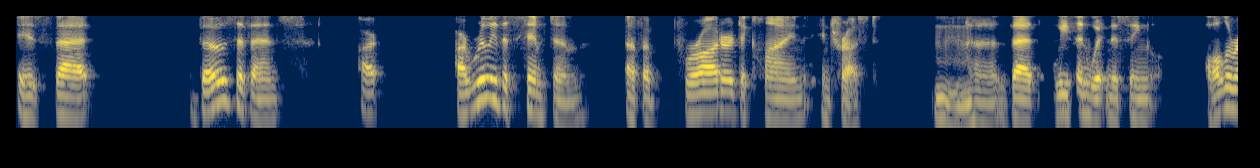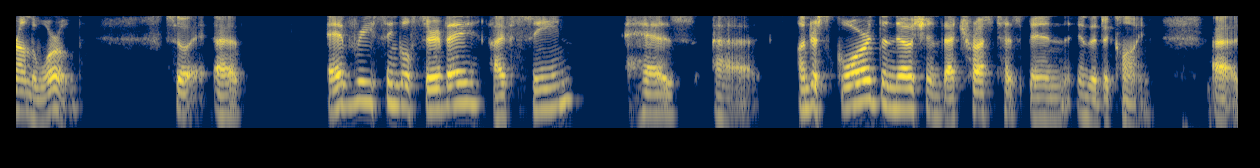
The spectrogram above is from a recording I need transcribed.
is that those events are are really the symptom of a broader decline in trust mm-hmm. uh, that we've been witnessing all around the world. So uh, every single survey I've seen has uh, underscored the notion that trust has been in the decline. Uh,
